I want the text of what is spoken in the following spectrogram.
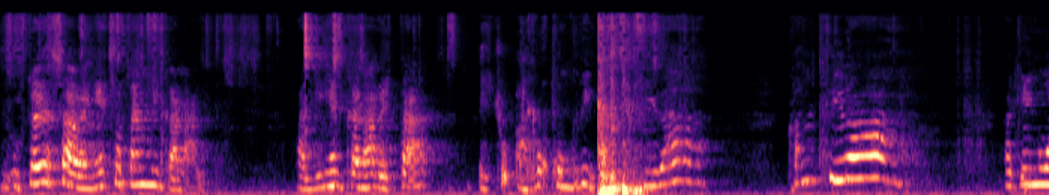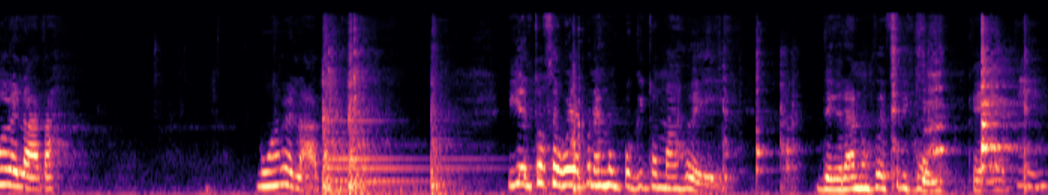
Ustedes saben, esto está en mi canal. Aquí en el canal está hecho arroz con gris. Cantidad, cantidad. Aquí hay nueve latas. Nueve latas. Y entonces voy a poner un poquito más de, granos de frijol que hay aquí.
